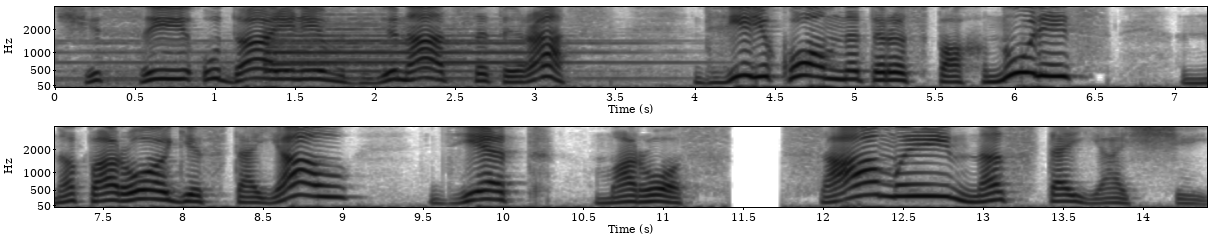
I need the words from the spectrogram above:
Часы ударили в двенадцатый раз, двери комнаты распахнулись, на пороге стоял Дед Мороз, самый настоящий.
